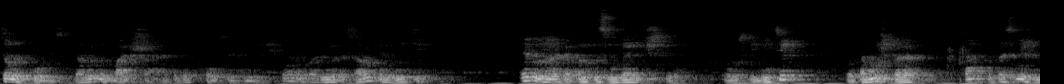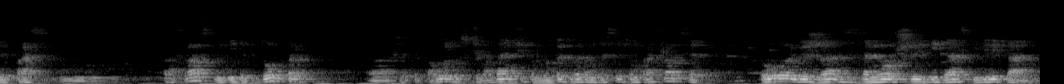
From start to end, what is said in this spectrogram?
целая повесть, довольно большая, это как толстая книжечка Владимира Сорокина «Метель». Это уже такая фантасмагорическая русская метель, потому что там по заснеженным пространству едет доктор, э, все это положено с чемоданчиком, но только в этом заснеженном пространстве то лежат замерзшие гигантские великаны,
